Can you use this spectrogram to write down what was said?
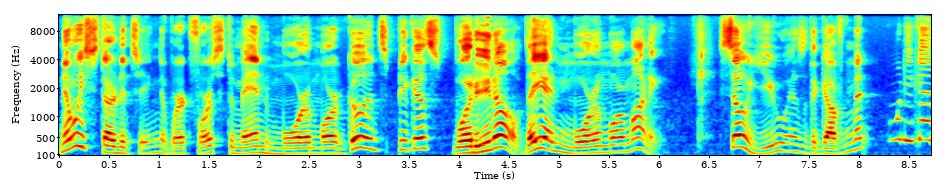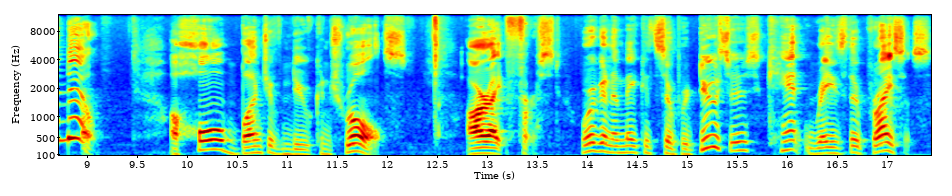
Now we started seeing the workforce demand more and more goods because, what do you know, they had more and more money. So you as the government, what are you going to do? A whole bunch of new controls. Alright, first, we're going to make it so producers can't raise their prices.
